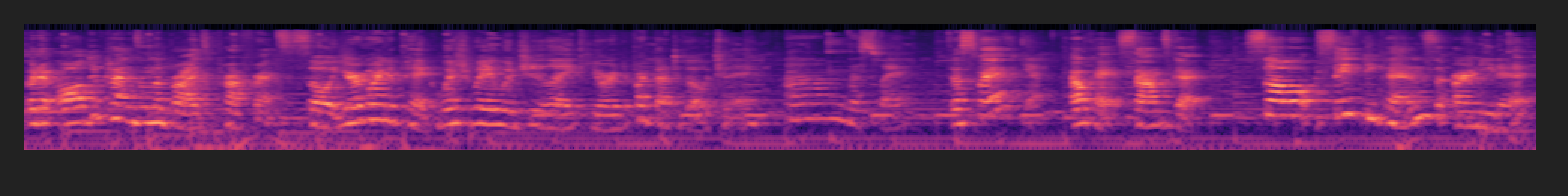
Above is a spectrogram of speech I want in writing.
But it all depends on the bride's preference. So you're going to pick which way would you like your dupatta to go today? Um, this way. This way? Yeah. Okay, sounds good. So safety pins are needed.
